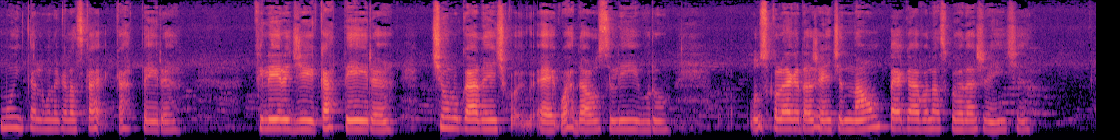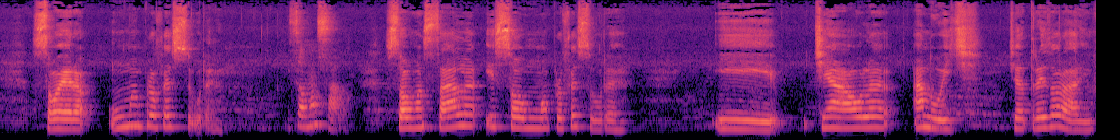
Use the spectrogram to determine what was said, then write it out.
muita aluna, aquelas carteiras, fileira de carteira, tinha um lugar da gente é, guardar os livros, os colegas da gente não pegavam nas coisas da gente, só era uma professora. Só uma sala? Só uma sala e só uma professora. E tinha aula à noite, tinha três horários.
